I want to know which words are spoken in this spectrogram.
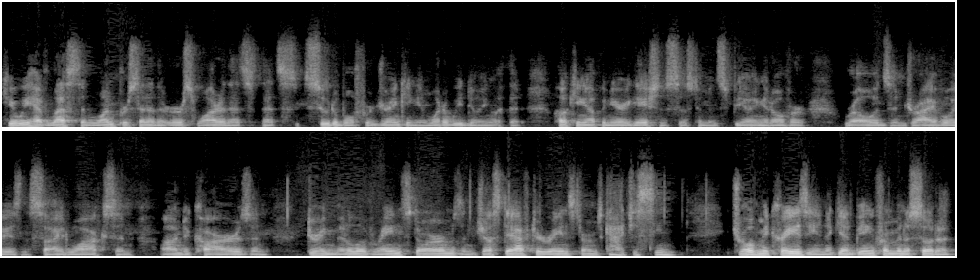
Here we have less than 1% of the Earth's water that's, that's suitable for drinking. And what are we doing with it? Hooking up an irrigation system and spewing it over roads and driveways and sidewalks and onto cars and during middle of rainstorms and just after rainstorms. God, just seemed, drove me crazy. And again, being from Minnesota,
